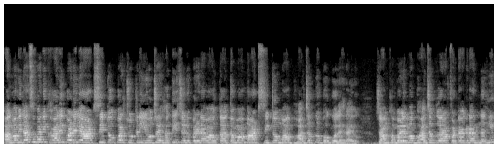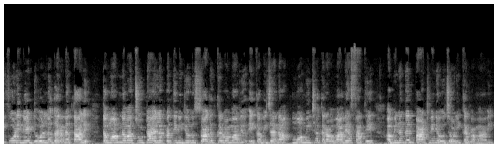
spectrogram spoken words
હાલમાં વિધાનસભાની ખાલી પડેલી આઠ સીટો પર ચૂંટણી યોજાઈ હતી, જેનું પરિણામ આવતા તમામ આઠ સીટોમાં ભાજપનો ભગવો લહેરાયો. જામખંભાળિયામાં ભાજપ દ્વારા ફટાકડા નહીં ફોડીને ઢોલ નગારાના તાલે તમામ નવા ચૂંટાયેલા પ્રતિનિધિઓનું સ્વાગત કરવામાં આવ્યું. એકબીજાના મોં મીઠા કરાવવામાં આવ્યા, સાથે અભિનંદન પાઠવીને ઉજવણી કરવામાં આવી.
